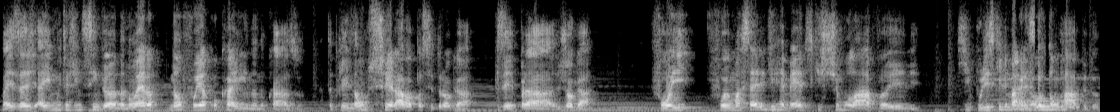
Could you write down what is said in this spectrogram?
Mas aí muita gente se engana, não era, não foi a cocaína no caso, até porque ele não cheirava para se drogar, quer dizer, para jogar. Foi foi uma série de remédios que estimulava ele que por isso que ele emagreceu é, tão rápido.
